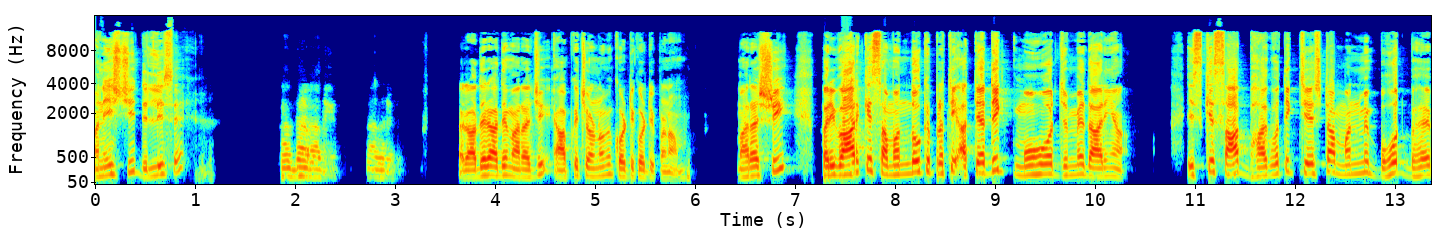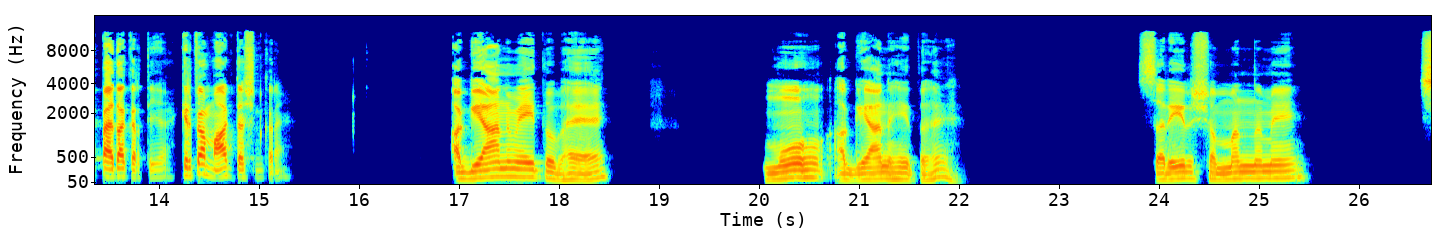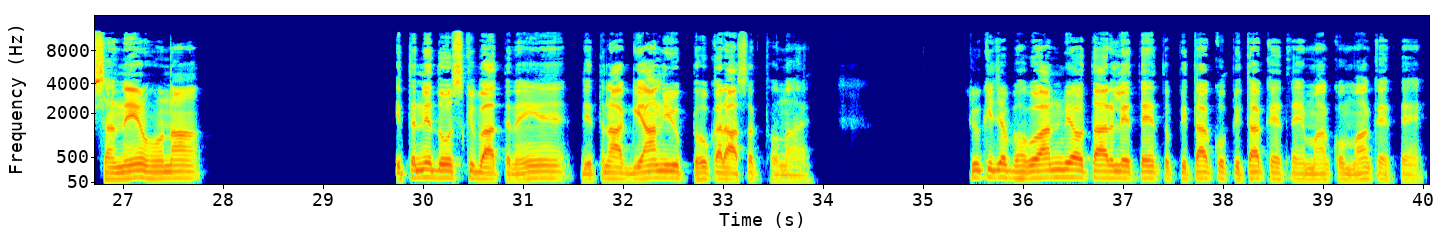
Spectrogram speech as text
मनीष जी दिल्ली से? राधे राधे राधे। राधे राधे महाराज जी आपके चरणों में कोटि कोटि प्रणाम। महाराज श्री परिवार के संबंधों के प्रति अत्यधिक मोह और जिम्मेदारियाँ इसके साथ भागवतिक चेष्टा मन में बहुत भय पैदा करती है। कृपया मार्गदर्शन करें। अज्ञान में ही तो भय मोह अज्ञान ही तो है। शरीर संबंध में सने होना इतने दोष की बात नहीं है जितना अज्ञान युक्त होकर आसक्त होना है। क्योंकि जब भगवान भी अवतार लेते हैं तो पिता को पिता कहते हैं, माँ को माँ कहते हैं,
